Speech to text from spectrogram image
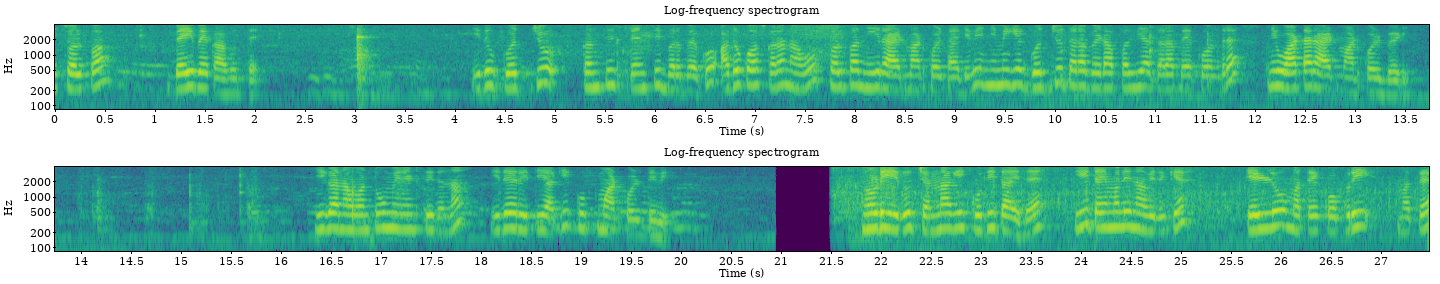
ಇದು ಸ್ವಲ್ಪ ಬೇಯಬೇಕಾಗುತ್ತೆ. ಇದು ಗೊಜ್ಜು ಕನ್ಸಿಸ್ಟೆನ್ಸಿ ಬರಬೇಕು. ಅದಕ್ಕೋಸ್ಕರ ನಾವು ಸ್ವಲ್ಪ ನೀರು ಆ್ಯಡ್ ಮಾಡ್ಕೊಳ್ತಾ ಇದ್ದೀವಿ. ನಿಮಗೆ ಗೊಜ್ಜು ಥರ ಬೇಡ, ಪಲ್ಯ ಥರ ಬೇಕು ಅಂದರೆ ನೀವು ವಾಟರ್ ಆ್ಯಡ್ ಮಾಡ್ಕೊಳ್ಬೇಡಿ. ಈಗ ನಾವು ಒಂದು ಟೂ ಮಿನಿಟ್ಸ್ ಇದನ್ನು ಇದೇ ರೀತಿಯಾಗಿ ಕುಕ್ ಮಾಡ್ಕೊಳ್ತೀವಿ. ನೋಡಿ, ಇದು ಚೆನ್ನಾಗಿ ಕುದೀತಾ ಇದೆ. ಈ ಟೈಮಲ್ಲಿ ನಾವು ಇದಕ್ಕೆ ಎಳ್ಳು ಮತ್ತು ಕೊಬ್ಬರಿ ಮತ್ತು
